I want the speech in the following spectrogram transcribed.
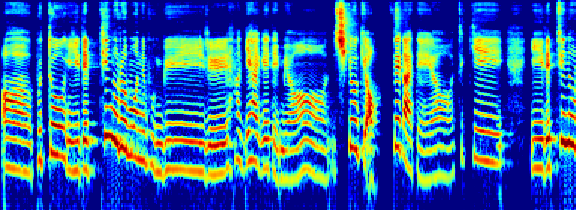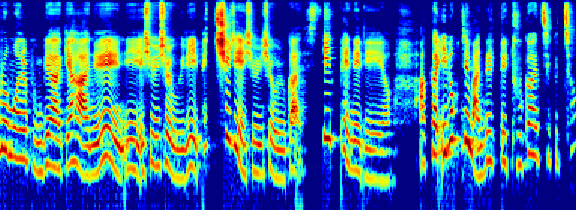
어, 보통 이 렙틴 호르몬의 분비를 하게 하게 되면 식욕이 억제가 돼요. 특히 이 렙틴 호르몬을 분비하게 하는 이 에센셜 오일이 패츄리 에센셜 오일과 스위페넬이에요. 아까 입욕제 만들 때 두 가지 그쵸?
